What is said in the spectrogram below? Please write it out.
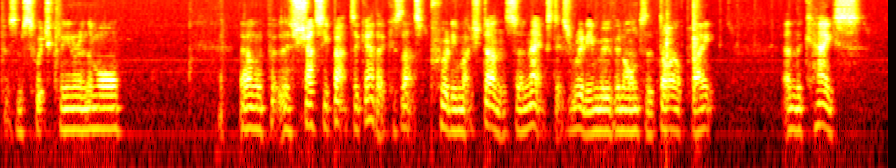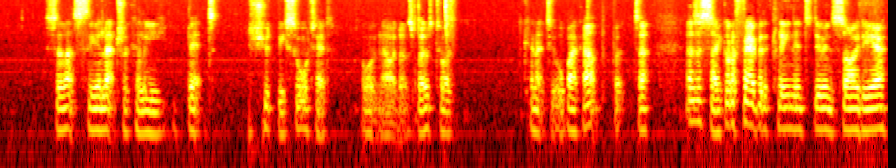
Put some switch cleaner in them all. Then I'm going to put this chassis back together because that's pretty much done. So next it's really moving on to the dial plate and the case. So that's the electrically bit should be sorted. Oh no, I don't suppose to. I connect it all back up. But uh, as I say, got a fair bit of cleaning to do inside here.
